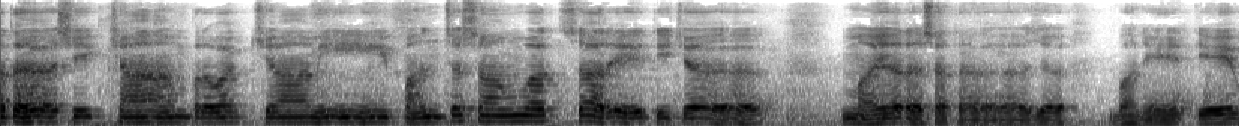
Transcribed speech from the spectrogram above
अतः शिक्षां प्रवक्ष्यामि पञ्चसंवत्सरेति च। मयरसतज बनेत्येव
